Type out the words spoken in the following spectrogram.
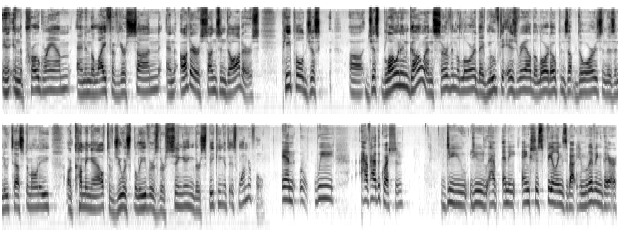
in, in the program and in the life of your son and other sons and daughters. People just. Uh, just blowing and going, serving the Lord. They've moved to Israel. The Lord opens up doors, and there's a new testimony uh, coming out of Jewish believers. They're singing, they're speaking. It's, it's wonderful. And we have had the question do you, do you have any anxious feelings about him living there?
